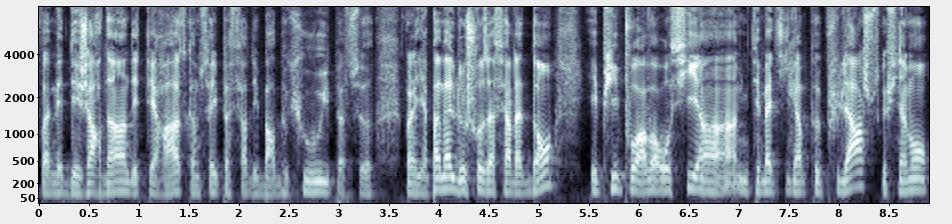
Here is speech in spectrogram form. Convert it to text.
on va mettre des jardins, des terrasses, comme ça ils peuvent faire des barbecues, ils peuvent se... Voilà, il y a pas mal de choses à faire là-dedans, et puis pour avoir aussi une thématique un peu plus large, parce que finalement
